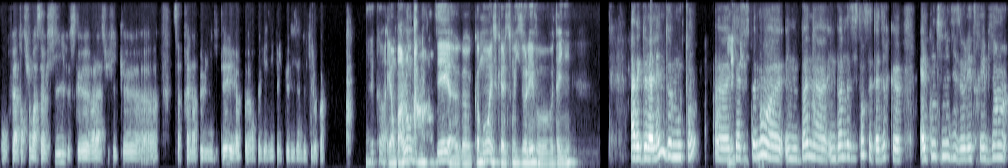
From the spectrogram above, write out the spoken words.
on fait attention à ça aussi, parce que voilà, il suffit que euh, ça prenne un peu l'humidité et hop, on peut gagner quelques dizaines de kilos. Quoi. D'accord. Et en parlant d'humidité, euh, comment est-ce qu'elles sont isolées, vos, vos tiny? Avec de la laine de mouton. Euh, qui a justement euh, une, bonne, euh, une bonne résistance, c'est-à-dire qu'elle continue d'isoler très bien,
